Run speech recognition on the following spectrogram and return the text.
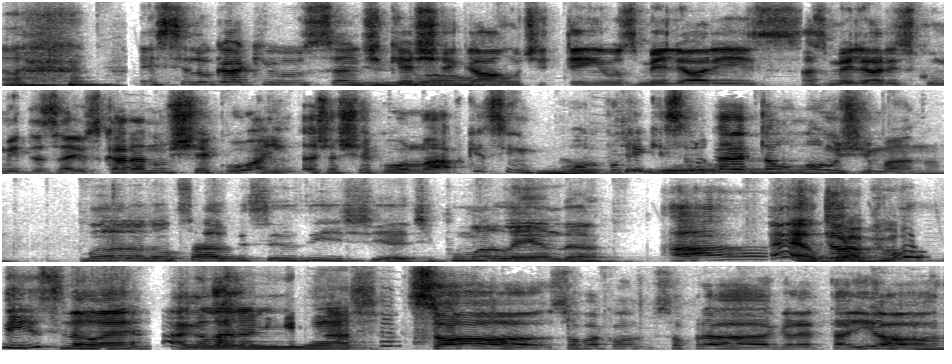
Esse lugar que o Sanji quer chegar, onde tem os melhores, as melhores comidas aí, os caras não chegou ainda? Já chegou lá? Porque assim, pô, por que, que esse lugar é tão longe, mano? Mano, não sabe se existe, é tipo uma lenda. Ah, é, o então, próprio One Piece, não é? A galera ninguém acha. Só, só, pra, só pra galera tá aí, ó.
